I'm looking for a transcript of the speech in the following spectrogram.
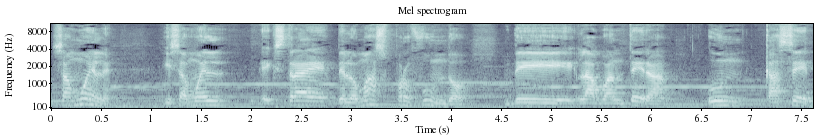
Samuel. Y Samuel extrae de lo más profundo de la guantera un cassette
